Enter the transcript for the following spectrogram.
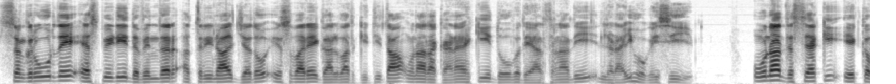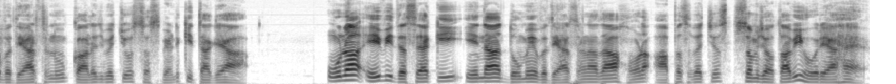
ਸੰਗਰੂਰ ਦੇ ਐਸਪੀਡੀ ਦਵਿੰਦਰ ਅਤਰੀ ਨਾਲ ਜਦੋਂ ਇਸ ਬਾਰੇ ਗੱਲਬਾਤ ਕੀਤੀ ਤਾਂ ਉਹਨਾਂ ਦਾ ਕਹਿਣਾ ਹੈ ਕਿ ਦੋ ਵਿਦਿਆਰਥਣਾਂ ਦੀ ਲੜਾਈ ਹੋ ਗਈ ਸੀ। ਉਹਨਾਂ ਦੱਸਿਆ ਕਿ ਇੱਕ ਵਿਦਿਆਰਥਣ ਨੂੰ ਕਾਲਜ ਵਿੱਚੋਂ ਸਸਪੈਂਡ ਕੀਤਾ ਗਿਆ। ਉਹਨਾਂ ਇਹ ਵੀ ਦੱਸਿਆ ਕਿ ਇਹਨਾਂ ਦੋਵੇਂ ਵਿਦਿਆਰਥਣਾਂ ਦਾ ਹੁਣ ਆਪਸ ਵਿੱਚ ਸਮਝੌਤਾ ਵੀ ਹੋ ਰਿਹਾ ਹੈ।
